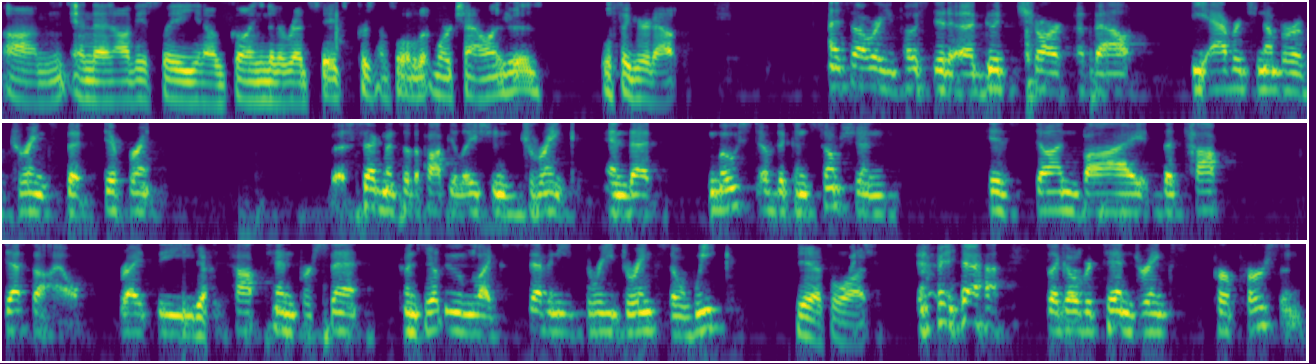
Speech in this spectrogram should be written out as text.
Um, and then obviously, you know, going into the red states presents a little bit more challenges. We'll figure it out. I saw where you posted a good chart about the average number of drinks that different segments of the population drink, and that most of the consumption is done by the top decile, right? The, yeah. the top 10% consume yep. like 73 drinks a week. Yeah, it's a lot. yeah, it's like yeah. over 10 drinks per person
